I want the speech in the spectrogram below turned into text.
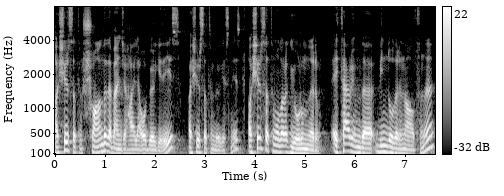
aşırı satım. Şu anda da bence hala o bölgedeyiz. Aşırı satım bölgesindeyiz. Aşırı satım olarak yorumlarım. Ethereum'da 1000 doların altını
